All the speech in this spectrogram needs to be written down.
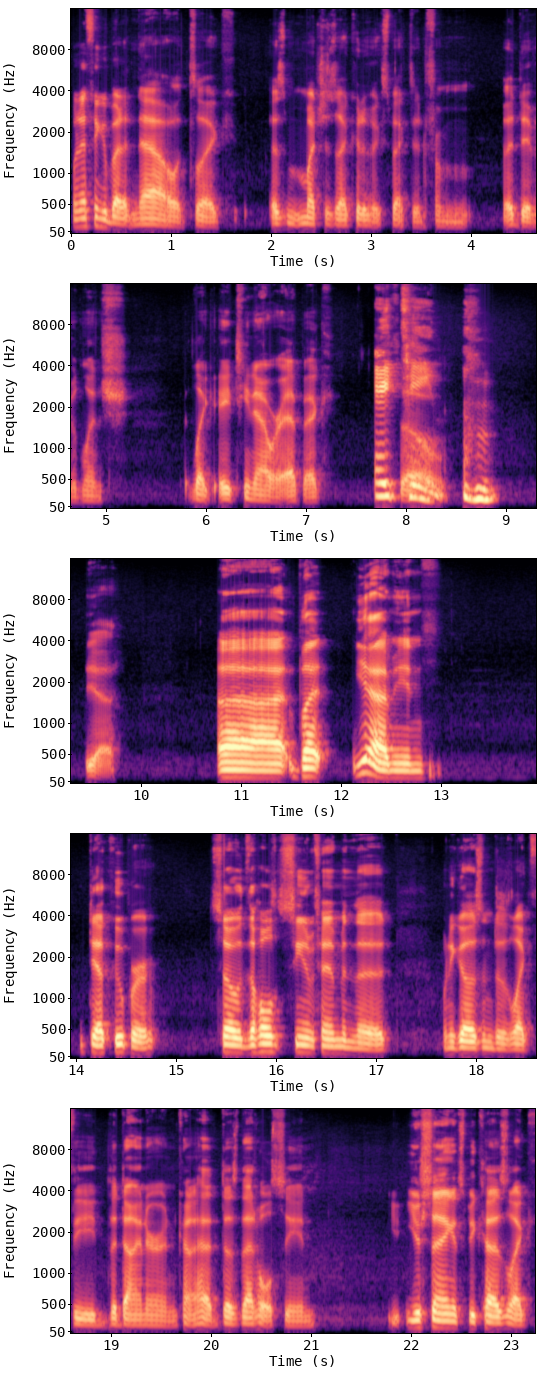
when I think about it now, it's like as much as I could have expected from a David Lynch, like eighteen hour epic. 18. Yeah. Uh, but yeah, I mean, Dale Cooper. So the whole scene of him in the when he goes into like the the diner and kind of does that whole scene. You're saying it's because like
